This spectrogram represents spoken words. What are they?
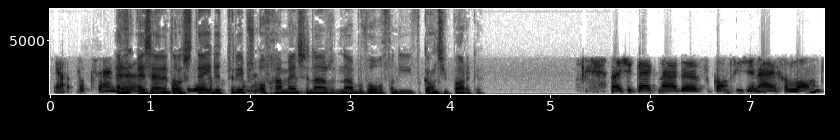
ja, dat zijn... En, en zijn het dan stedentrips of gaan mensen naar, naar bijvoorbeeld van die vakantieparken? Nou, als je kijkt naar de vakanties in eigen land,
